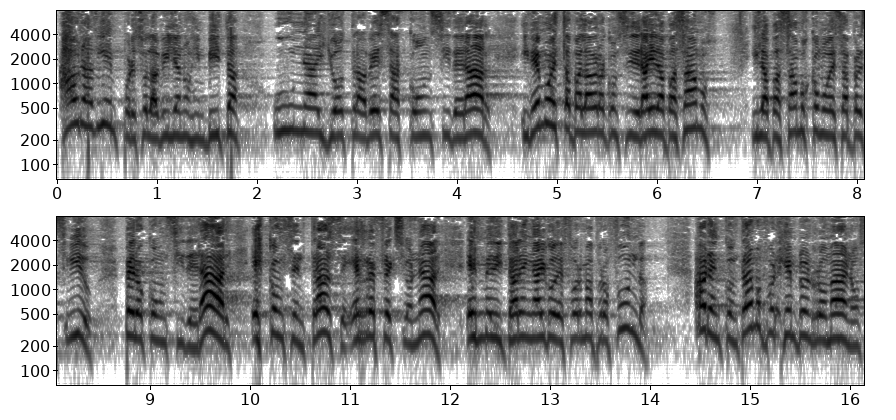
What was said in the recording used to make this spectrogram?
Ahora bien, por eso la Biblia nos invita una y otra vez a considerar. Y vemos esta palabra considerar y la pasamos. Y la pasamos como desapercibido. Pero considerar es concentrarse, es reflexionar, es meditar en algo de forma profunda. Ahora encontramos, por ejemplo, en Romanos,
